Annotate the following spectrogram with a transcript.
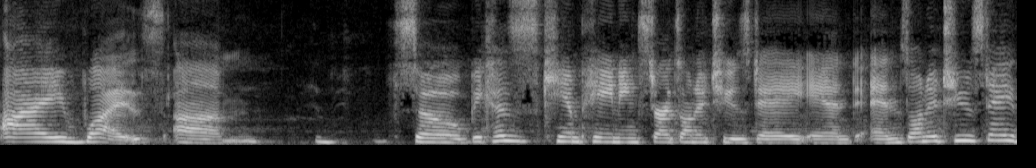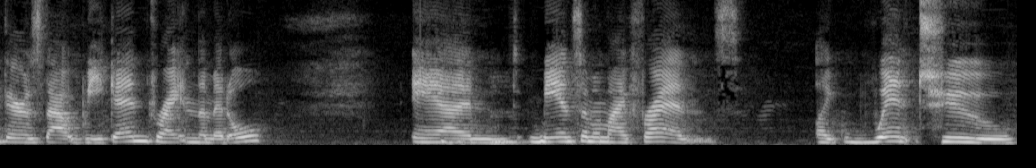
I was. Um, so, because campaigning starts on a Tuesday and ends on a Tuesday, there's that weekend right in the middle. And me and some of my friends like went to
